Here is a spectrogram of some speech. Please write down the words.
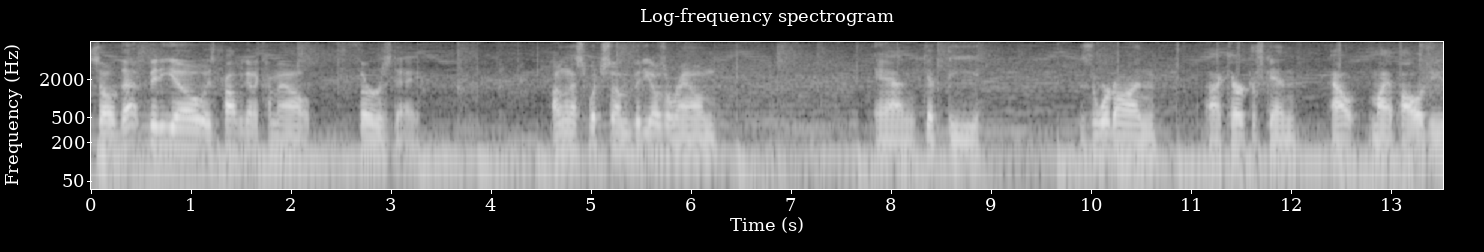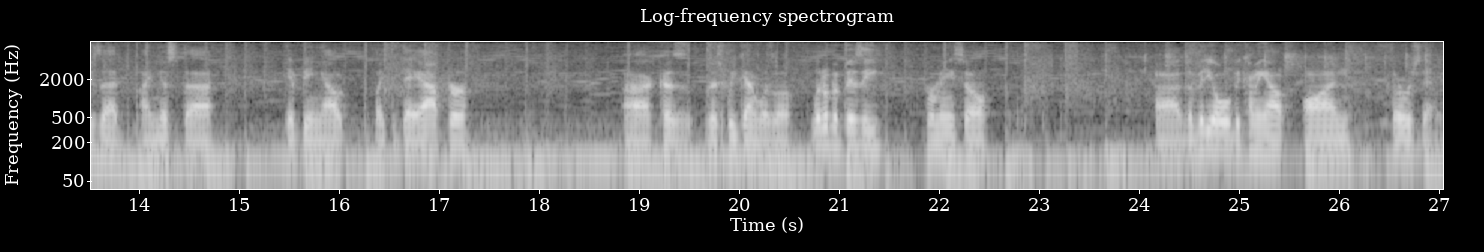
So that video is probably going to come out Thursday. I'm going to switch some videos around and get the Zordon uh, character skin out. My apologies that I missed uh, it being out like the day after. Because uh, this weekend was a little bit busy for me, so uh, the video will be coming out on Thursday.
